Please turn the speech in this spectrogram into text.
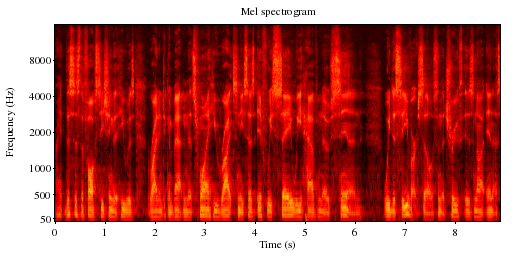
Right? This is the false teaching that he was writing to combat, and that's why he writes and he says, If we say we have no sin, we deceive ourselves and the truth is not in us.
